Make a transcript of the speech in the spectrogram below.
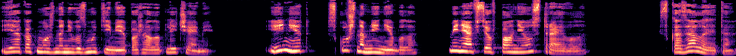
Я как можно невозмутимее пожала плечами. «И нет, скучно мне не было. Меня все вполне устраивало. Сказала это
